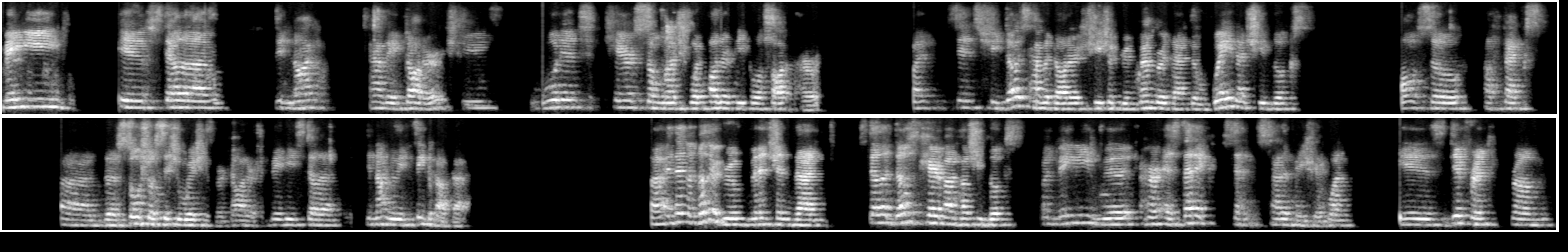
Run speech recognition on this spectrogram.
maybe if Stella did not have a daughter, she wouldn't care so much what other people thought of her but since she does have a daughter, she should remember that the way that she looks also affects uh, the social situation of her daughter. Maybe Stella did not really think about that. Uh, and then another group mentioned that Stella does care about how she looks, but maybe the, her aesthetic sense, out of matrix one, is different from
